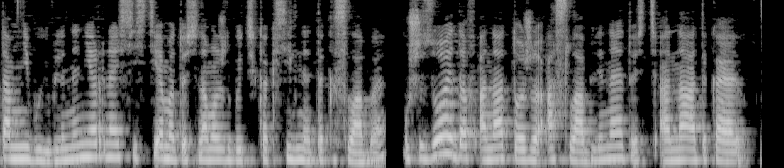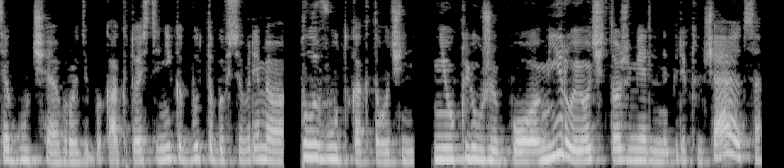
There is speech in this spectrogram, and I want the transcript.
там не выявлена нервная система, то есть она может быть как сильная, так и слабая. У шизоидов она тоже ослабленная, то есть она такая тягучая вроде бы как. То есть они как будто бы все время плывут как-то очень неуклюже по миру и очень тоже медленно переключаются.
